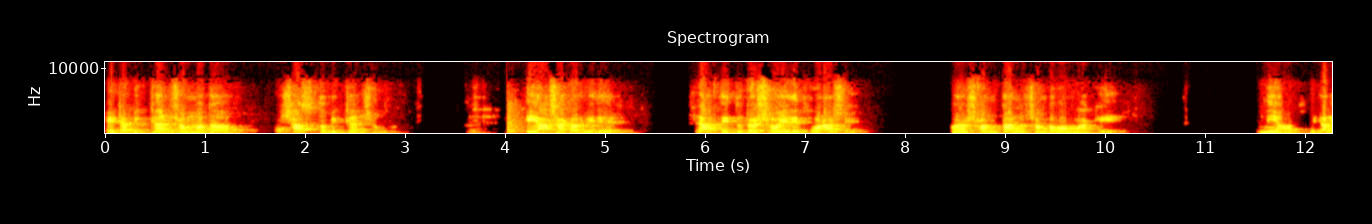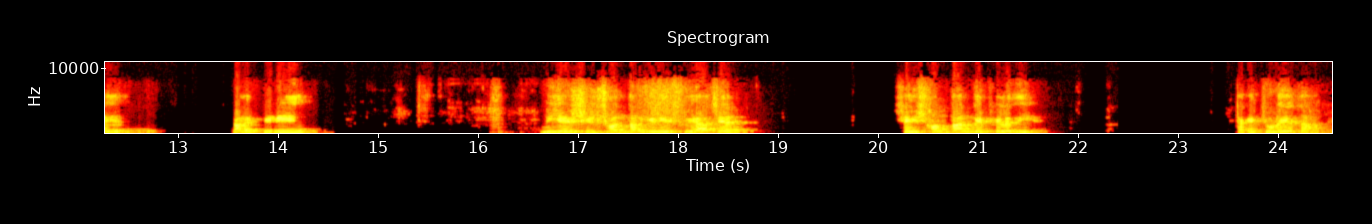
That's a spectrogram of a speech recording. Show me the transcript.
এটা বিজ্ঞানসম্মত, স্বাস্থ্য বিজ্ঞানসম্মত। এই আশাকর্মীদের রাত্রি দুটোর সময় যদি ফোন আসে, কোন সন্তান সম্ভব মাকে নিয়ে হসপিটালে যেতে হবে, তাহলে তিনি নিজের শিশু সন্তানকে নিয়ে শুয়ে আছেন, সেই সন্তানকে ফেলে দিয়ে তাকে চলে যেতে হবে।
